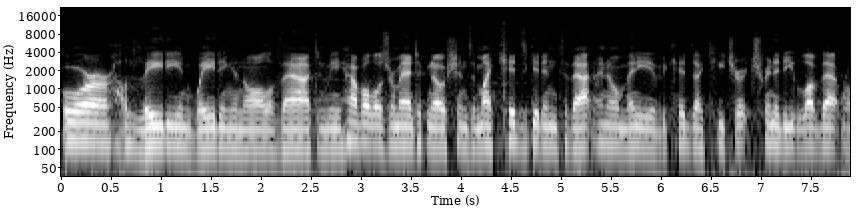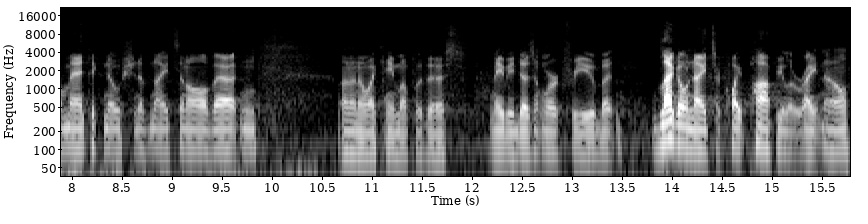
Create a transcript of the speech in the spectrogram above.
or a lady in waiting and all of that. And we have all those romantic notions, and my kids get into that. I know many of the kids I teach here at Trinity love that romantic notion of knights and all of that. And I don't know, I came up with this. Maybe it doesn't work for you, but Lego knights are quite popular right now.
